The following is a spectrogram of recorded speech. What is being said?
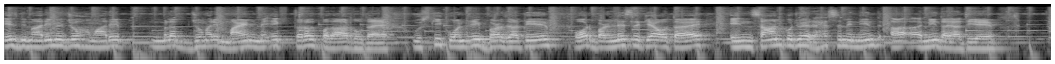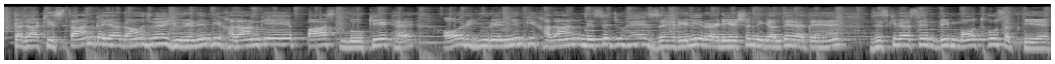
इस बीमारी में जो हमारे मतलब जो हमारे माइंड में एक तरल पदार्थ होता है, उसकी क्वांटिटी बढ़ जाती है और बढ़ने से क्या होता है, इंसान को जो है रहस्य में नींद नींद आ जाती है। कजाकिस्तान का यह गाँव जो है यूरेनियम की खदान के पास लोकेट है और यूरेनियम की खदान में से जो है जहरीली रेडिएशन निकलते रहते हैं, जिसकी वजह से भी मौत हो सकती है।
